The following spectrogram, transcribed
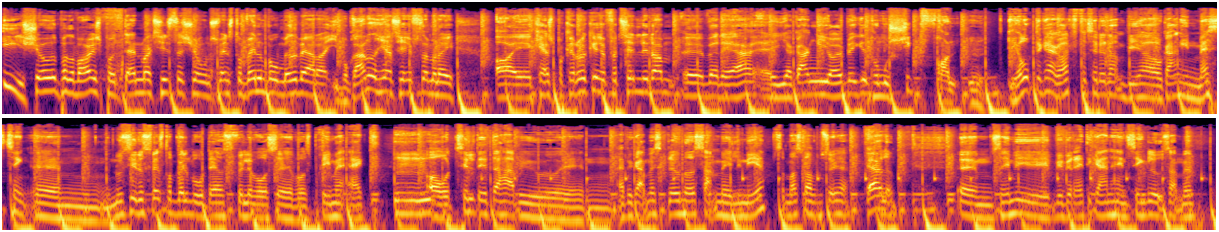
I showet på The Voice på Danmarks hitstation Svendstrup Vennelbo medværter i programmet her til eftermiddag. Og øh, Kasper, kan du ikke øh, fortælle lidt om, øh, hvad det er, I er gang i øjeblikket på musikfronten? Jo, det kan jeg godt fortælle lidt om. Vi har jo gang i en masse ting. Øhm, nu siger du Svendstrup Velbo, det er jo selvfølgelig vores, øh, vores primære act. Mm. Og til det, der har vi jo, øh, er vi i gang med at skrive noget sammen med Linnea, som også var på besøg her. Ja. Øhm, så hende vil, vil vi rigtig gerne have en single ud sammen med,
